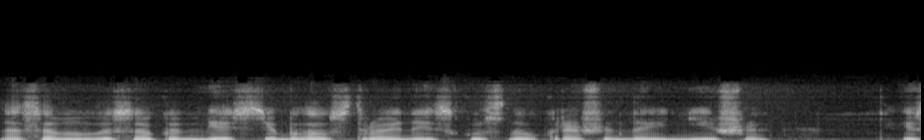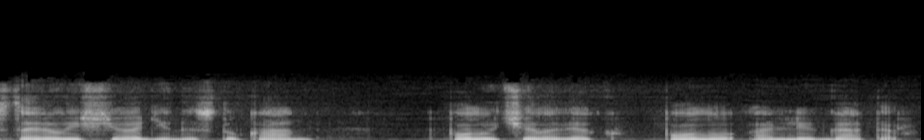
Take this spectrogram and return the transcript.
На самом высоком месте была устроена искусно украшенная ниша и стоял еще один истукан, получеловек, полуаллигатор.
